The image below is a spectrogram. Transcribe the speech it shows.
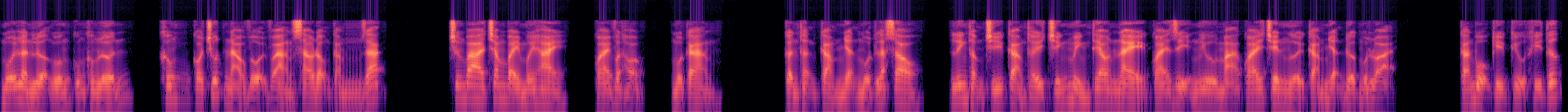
mỗi lần lượng uống cũng không lớn, không có chút nào vội vàng sao động cảm giác. chương 372, quái vật họp, một càng. Cẩn thận cảm nhận một lát sau, Linh thậm chí cảm thấy chính mình theo này quái dị như mã quái trên người cảm nhận được một loại. Cán bộ kỳ cựu khí tức.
